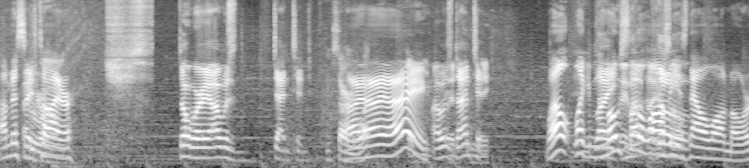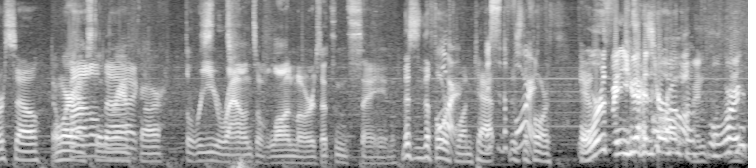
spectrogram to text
I'm missing Hey, a tire. Don't worry, I was dented. I'm Hey, sorry. what? hey, hey. I was Dead to dented. Me. Well, like, Like, most of the but- lobby no. is now a lawnmower, so Don't worry, I'm still the ramp car. Three rounds of lawnmowers. That's insane. this is the fourth Four. one, Cat. This is the fourth. fourth. Fourth? Wait, you guys are on Oh. the fourth?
